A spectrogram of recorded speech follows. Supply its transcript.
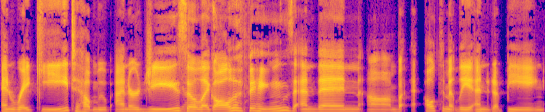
and Reiki to help move energy. Yeah. So like all the things. And then, um, but ultimately ended up being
